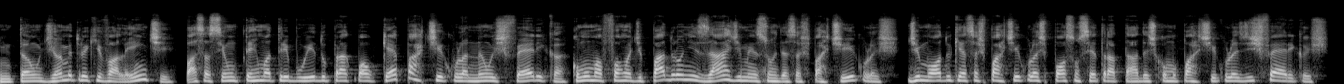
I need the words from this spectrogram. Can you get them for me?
Então, o diâmetro equivalente passa a ser um termo atribuído para qualquer partícula não esférica como uma forma de padronizar as dimensões dessas partículas, de modo que essas partículas possam ser tratadas como partículas esféricas,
